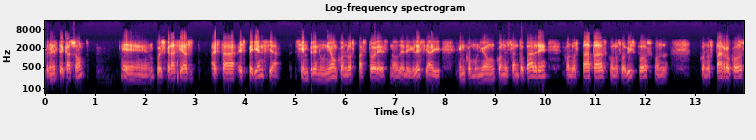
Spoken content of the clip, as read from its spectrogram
Pero en este caso, eh, pues gracias a esta experiencia siempre en unión con los pastores ¿no? de la Iglesia y en comunión con el Santo Padre, con los papas, con los obispos, con, con los párrocos,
